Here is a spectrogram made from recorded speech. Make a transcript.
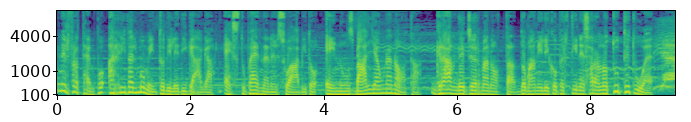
Nel frattempo arriva il momento di Lady Gaga. È stupenda nel suo abito e non sbaglia una nota. Grande Germanotta, domani le copertine saranno tutte tue. Yeah!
